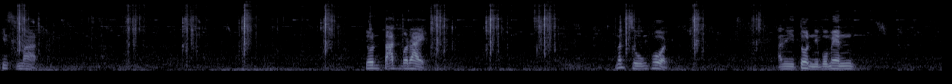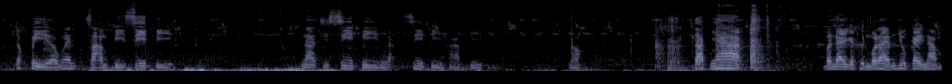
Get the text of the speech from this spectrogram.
คริสต์มาสจนตัดบ่ได้มันสูงโพด อันนี้ต้นนี่บ่แม่นจักปีแล้วบ่แม่นสามปีสี่ปี นาจะสี่ปีน่ะ สี่ปีห้าปีเนาะตัดยาก บันไดก็ขึ้นบ่ได้มันอยู่ใกล้น้ำ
